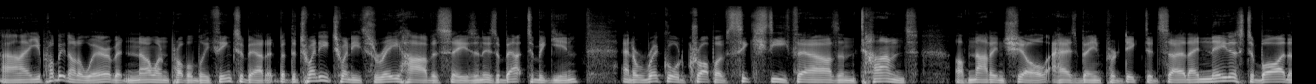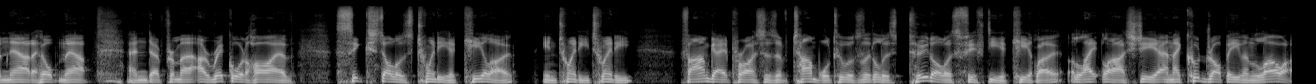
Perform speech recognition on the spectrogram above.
Uh, you're probably not aware of it, and no one probably thinks about it. But the 2023 harvest season is about to begin, and a record crop of 60,000 tonnes of nut and shell has been predicted. So they need us to buy them now to help them out. And uh, from a, a record high of $6.20 a kilo in 2020, Farmgate prices have tumbled to as little as $2.50 a kilo late last year, and they could drop even lower.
